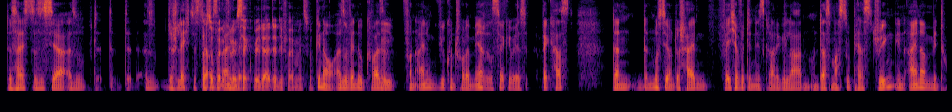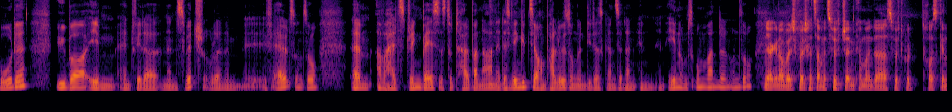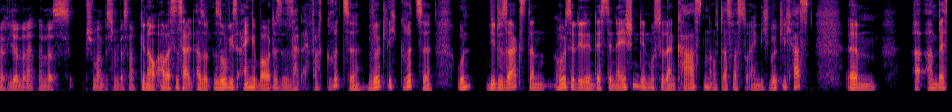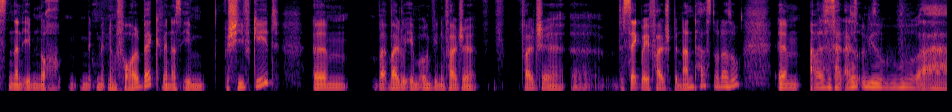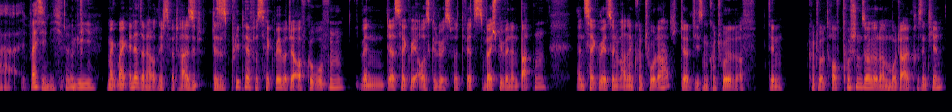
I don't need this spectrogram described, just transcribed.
Das heißt, das ist ja, also, also das Schlechteste. Achso, von, von dem Segway, der Identifier meinst du? Genau, also wenn du quasi ja. von einem View Controller mehrere Segways weg hast, dann, dann musst du ja unterscheiden, welcher wird denn jetzt gerade geladen. Und das machst du per String in einer Methode über eben entweder einen Switch oder einem If-Else und so. Ähm, aber halt String-Base ist total Banane. Deswegen gibt's ja auch ein paar Lösungen, die das Ganze dann in, in Enums umwandeln und so. Ja, genau, weil ich wollte gerade sagen, mit SwiftGen kann man da Swift-Code draus generieren, dann hat man das schon mal ein bisschen besser. Genau, aber es ist halt, also so wie es eingebaut ist, ist es halt einfach Grütze. Wirklich Grütze. Und wie du sagst, dann holst du dir den Destination, den musst du dann casten auf das, was du eigentlich wirklich hast. Ähm, am besten dann eben noch mit, mit einem Fallback, wenn das eben schief geht, ähm, weil, weil du eben irgendwie eine falsche falsche, äh, das Segway falsch benannt hast oder so. Ähm, aber das ist halt alles irgendwie so, ah, weiß ich nicht, irgendwie. Man, man, ändert dann halt auch nichts mehr dran. Also dieses Prepare for Segway wird ja aufgerufen, wenn der Segway ausgelöst wird. Jetzt zum Beispiel, wenn ein Button ein Segway zu einem anderen Controller hat, der diesen Controller dann auf den Controller drauf pushen soll oder modal präsentieren,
